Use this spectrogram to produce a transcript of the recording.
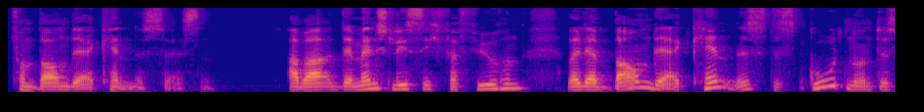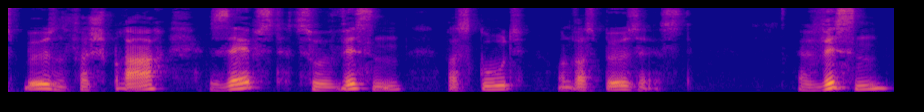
vom Baum der Erkenntnis zu essen. Aber der Mensch ließ sich verführen, weil der Baum der Erkenntnis des Guten und des Bösen versprach, selbst zu wissen, was gut und was böse ist. Wissen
